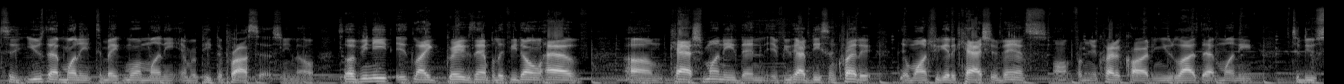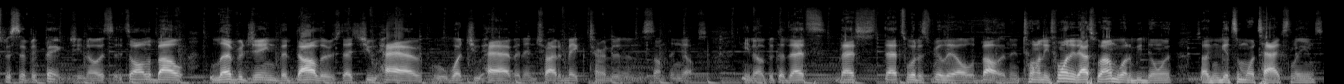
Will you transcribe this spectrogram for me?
to use that money to make more money and repeat the process, you know. So if you need it like great example, if you don't have um, cash money, then if you have decent credit, then why don't you get a cash advance on, from your credit card and utilize that money to do specific things. You know, it's, it's all about leveraging the dollars that you have, what you have, and then try to make turn it into something else. You know, because that's that's that's what it's really all about. And in 2020, that's what I'm going to be doing, so I can get some more tax liens,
